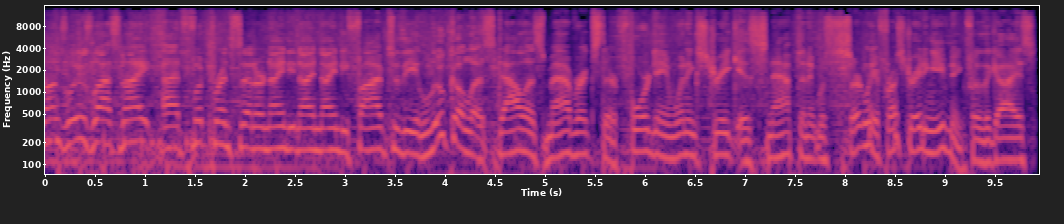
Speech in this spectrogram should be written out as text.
Suns lose last night at Footprint Center 99-95 to the Luka-less Dallas Mavericks. Their four-game winning streak is snapped, and it was certainly a frustrating evening for the guys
